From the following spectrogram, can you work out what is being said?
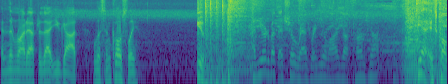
and then right after that you got listen closely. You. You heard about that show, RazRadioLive.com, Scott? Yeah, it's called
